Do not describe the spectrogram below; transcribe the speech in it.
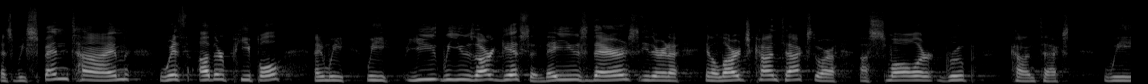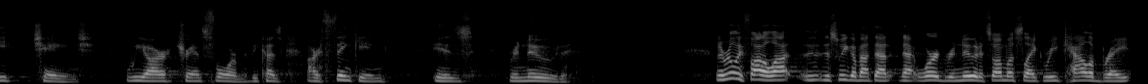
as we spend time with other people, and we, we, we use our gifts and they use theirs, either in a, in a large context or a, a smaller group context, we change we are transformed because our thinking is renewed. And I really thought a lot this week about that, that word renewed. It's almost like recalibrate.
